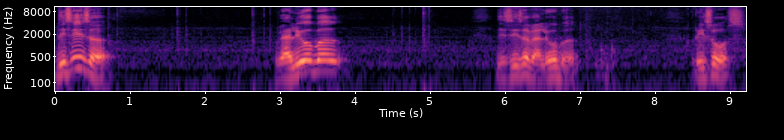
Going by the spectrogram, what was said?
this is a valuable this is a valuable resource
